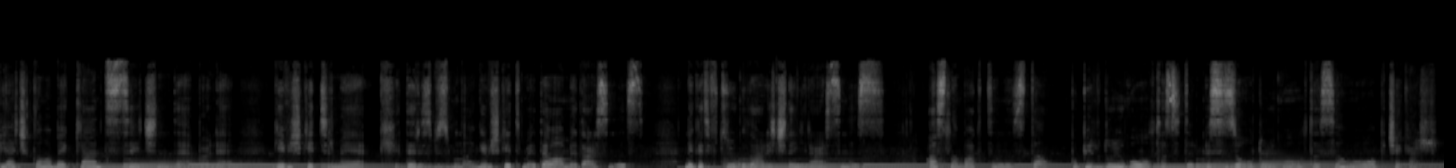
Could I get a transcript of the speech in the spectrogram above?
bir açıklama beklentisi içinde böyle geviş getirmeye deriz biz buna. Geviş getirmeye devam edersiniz. Negatif duygular içine girersiniz. Aslına baktığınızda bu bir duygu oltasıdır ve size o duygu oltası hop çeker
